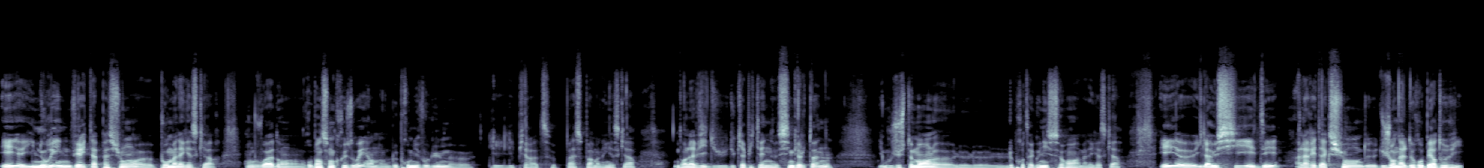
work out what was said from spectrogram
Et il nourrit une véritable passion pour Madagascar. On le voit dans Robinson Crusoe, hein, dans le premier volume, les, les, pirates passent par Madagascar. Dans la vie du, du capitaine Singleton, où justement le, le, le, protagoniste se rend à Madagascar. Et euh, il a aussi aidé à la rédaction de, du journal de Robert Drury,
